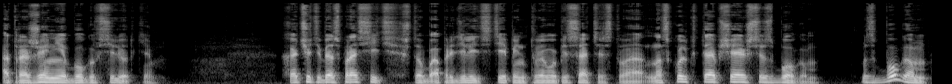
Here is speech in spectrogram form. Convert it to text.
Отражение Бога в селедке. Хочу тебя спросить, чтобы определить степень твоего писательства, насколько ты общаешься с Богом? С Богом?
